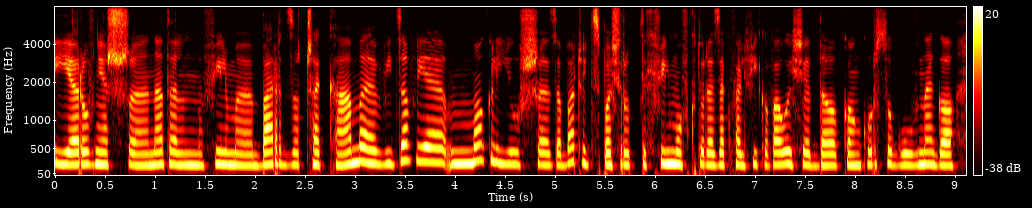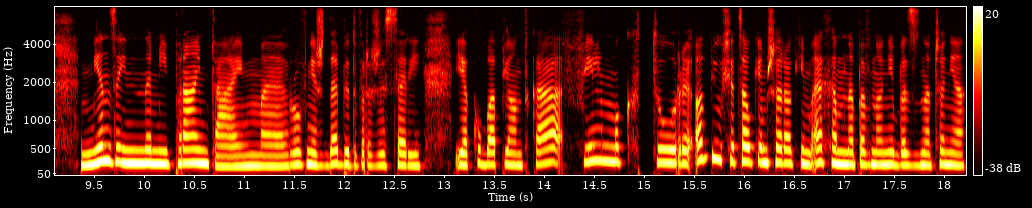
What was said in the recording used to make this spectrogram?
Ja również e, na ten film bardzo czekam. Widzowie mogli już e, zobaczyć spośród tych filmów, które zakwalifikowały się do konkursu głównego, między innymi Prime Time, e, również debiut w reżyserii Jakuba Piątka. Film, który odbił się całkiem szerokim echem, na pewno nie bez znaczenia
